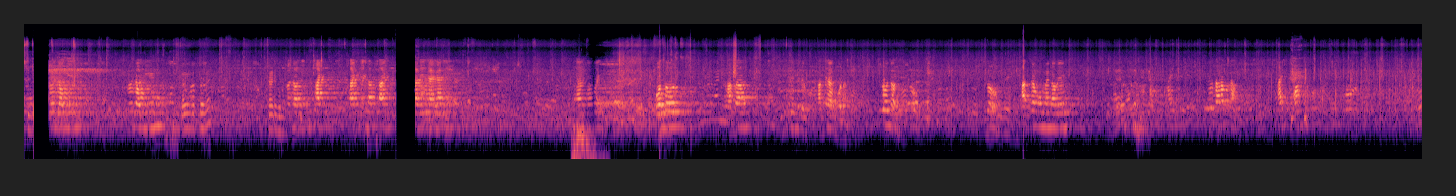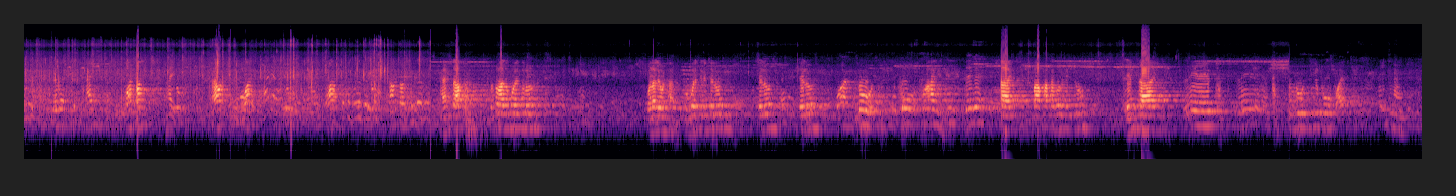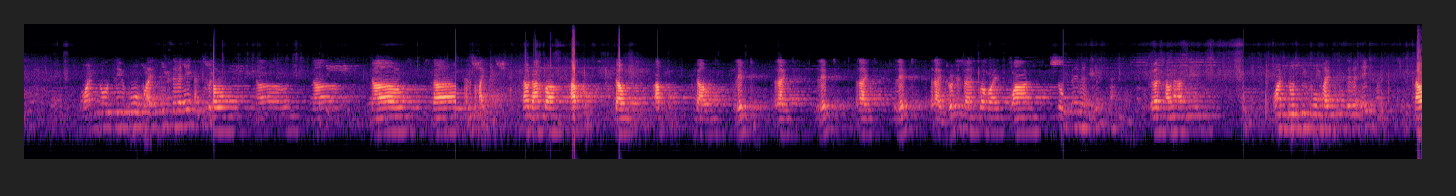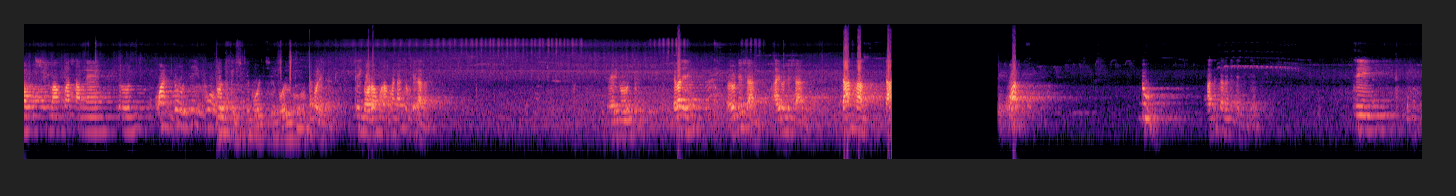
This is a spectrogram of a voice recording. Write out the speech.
জগিং করতে হবে বোতল হাতা হাতে রাখব না স্লো চল স্লো স্লো হাতটা মুভমেন্ট হবে দুটো হাত উপরে তুলুন গোড়ালে ওঠান উপরে থেকে ঠেলুন ঠেলুন ঠেলুন one two four five six seven side পা ফাঁকা করুন একটু left side left left two three four five eight nine one two three four five six seven eight nine down down down down and five now down palm up down up down left right left right left right rotation clockwise one two seven eight nine এবার সামনে হাত দিয়ে one two three four five six seven eight নাও এই বাম পা সামনে চলুন। One two three four বৃষ্টি পড়ছে বলব সেই গরম আভাটা চোখে গুড এবারে রোটেশন আই রোটেশন ডান হাত, ডান ওয়ান টু হাতের তারা নিচের দিকে।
